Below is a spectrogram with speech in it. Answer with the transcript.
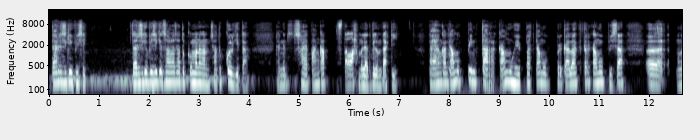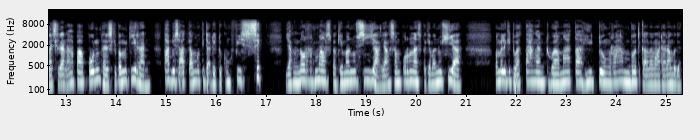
dari segi fisik. Dari segi fisik itu salah satu kemenangan satu gol kita. Dan itu saya tangkap setelah melihat film tadi bayangkan kamu pintar kamu hebat kamu berkarakter kamu bisa uh, menghasilkan apa pun dari segi pemikiran tapi saat kamu tidak didukung fisik yang normal sebagai manusia yang sempurna sebagai manusia memiliki dua tangan, dua mata, hidung, rambut kalau memang ada rambut ya,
